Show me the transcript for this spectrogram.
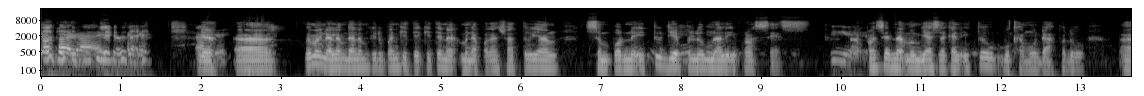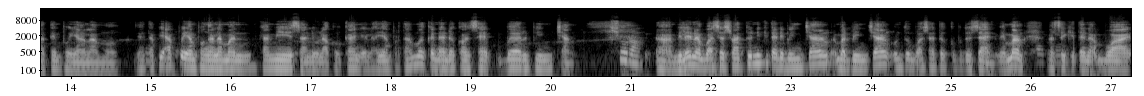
Okey, silakan Ustaz. Okay. Ya, yeah. uh, memang dalam dalam kehidupan kita, kita nak mendapatkan sesuatu yang sempurna itu dia perlu melalui proses. Yeah. Proses nak membiasakan itu bukan mudah, perlu uh, tempoh yang lama. Ya, tapi apa yang pengalaman kami selalu lakukan ialah yang pertama kena ada konsep berbincang. Syura. Ha, bila nak buat sesuatu ni kita ada bincang, berbincang untuk buat satu keputusan. Memang okay. masa kita nak buat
